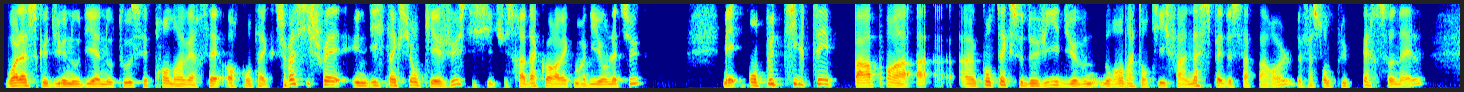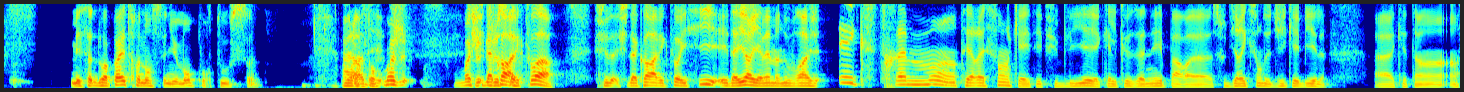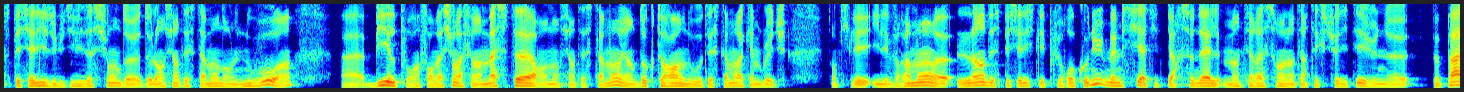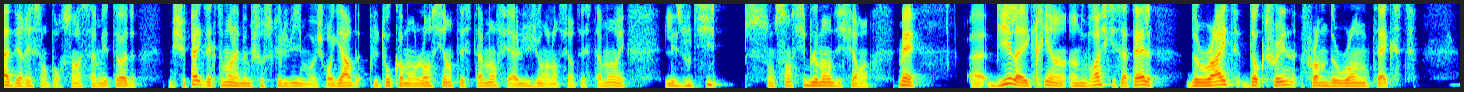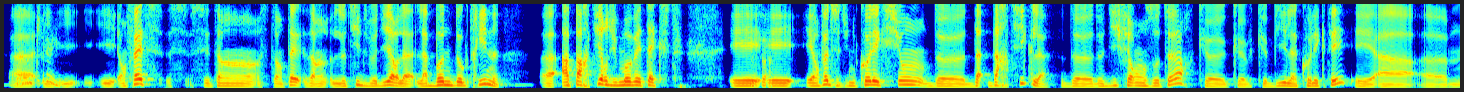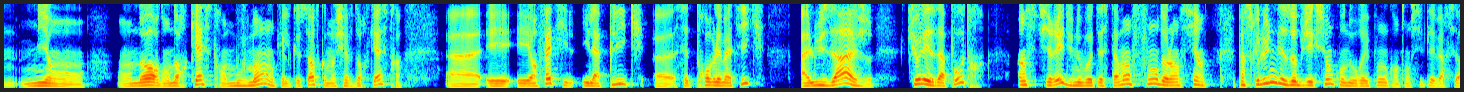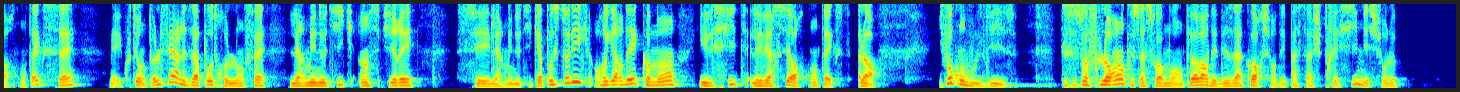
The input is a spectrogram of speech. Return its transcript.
voilà ce que Dieu nous dit à nous tous, c'est prendre un verset hors contexte. Je ne sais pas si je fais une distinction qui est juste, si tu seras d'accord avec moi, Guillaume, là-dessus, mais on peut tilter par rapport à, un contexte de vie, Dieu nous rendre attentifs à un aspect de sa parole de façon plus personnelle, mais ça ne doit pas être un enseignement pour tous. Alors, donc moi, je, moi, je suis d'accord avec toi. Je suis, d'accord avec toi ici. Et d'ailleurs, il y a même un ouvrage extrêmement intéressant qui a été publié il y a quelques années par, euh, sous direction de J.K. Bill, euh, qui est un, spécialiste de l'utilisation de, l'Ancien Testament dans le Nouveau. Hein. Euh, Bill, pour information, a fait un master en Ancien Testament et un doctorat en Nouveau Testament à Cambridge. Donc il est, vraiment euh, l'un des spécialistes les plus reconnus, même si à titre personnel, m'intéressant à l'intertextualité, je ne peux pas adhérer 100% à sa méthode, mais je ne suis pas exactement la même chose que lui. Moi, je regarde plutôt comment l'Ancien Testament fait allusion à l'Ancien Testament et les outils sont sensiblement différents. Mais Bill a écrit un ouvrage qui s'appelle The Right Doctrine from the Wrong Text. Euh, en fait, c'est un, un, le titre veut dire la, bonne doctrine euh, à partir du mauvais texte. Et, en fait, c'est une collection d'articles de, différents auteurs que, que, Bill a collecté et a euh, mis en, en, ordre, en orchestre, en mouvement, en quelque sorte, comme un chef d'orchestre. et, en fait, il, il applique cette problématique à l'usage que les apôtres inspirés du Nouveau Testament font de l'Ancien. Parce que l'une des objections qu'on nous répond quand on cite les versets hors contexte, c'est mais écoutez, on peut le faire, les apôtres l'ont fait. L'herméneutique inspirée, c'est l'herméneutique apostolique. Regardez comment ils citent les versets hors contexte. Alors, il faut qu'on vous le dise. Que ce soit Florent, que ce soit moi, on peut avoir des désaccords sur des passages précis, mais sur, le,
